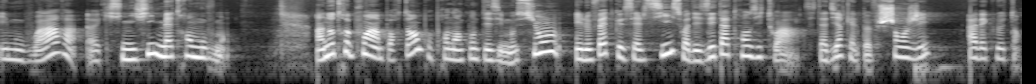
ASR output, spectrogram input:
émouvoir, euh, qui signifie mettre en mouvement. Un autre point important pour prendre en compte les émotions est le fait que celles-ci soient des états transitoires, c'est-à-dire qu'elles peuvent changer avec le temps.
